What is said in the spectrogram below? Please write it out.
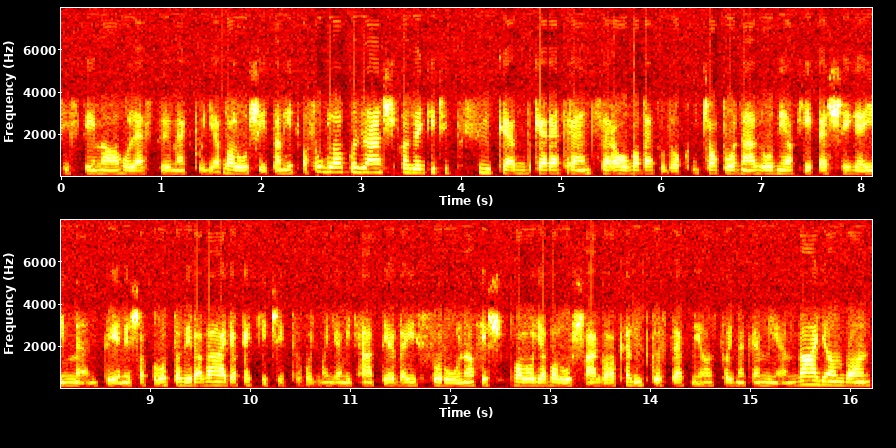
szisztéma, ahol ezt ő meg tudja valósítani. A foglalkozás az egy kicsit szűkebb keretrendszer, ahova be tudok csatornázódni a képességeim mentén, és akkor ott azért a vágyak egy kicsit, hogy mondjam, így háttérbe is szorulnak, és valahogy a valósággal kell ütköztetni azt, hogy nekem milyen vágyam van,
